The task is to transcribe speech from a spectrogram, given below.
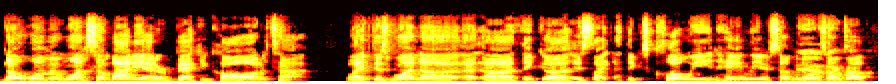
No woman wants somebody at her beck and call all the time. Like this one, uh, uh, I think uh, it's like I think it's Chloe and Halle or something. You know what I'm talking about?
